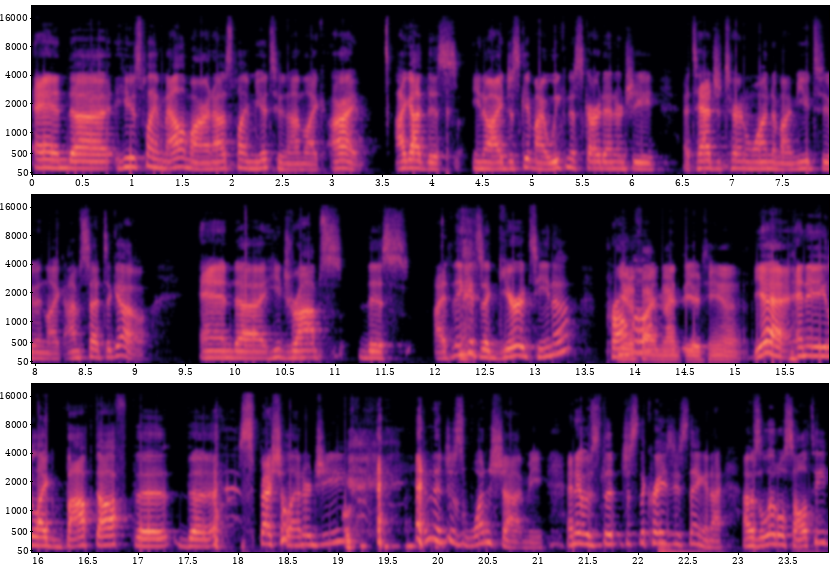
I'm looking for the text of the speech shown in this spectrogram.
and uh, he was playing Malamar, and I was playing Mewtwo, and I'm like, all right, I got this. You know, I just get my weakness guard energy, attach it turn one to my Mewtwo, and like I'm set to go. And uh, he drops this. I think it's a Giratina promo. Unified year Giratina. Yeah, and he like bopped off the the special energy. and then just one shot me and it was the, just the craziest thing and I, I was a little salty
